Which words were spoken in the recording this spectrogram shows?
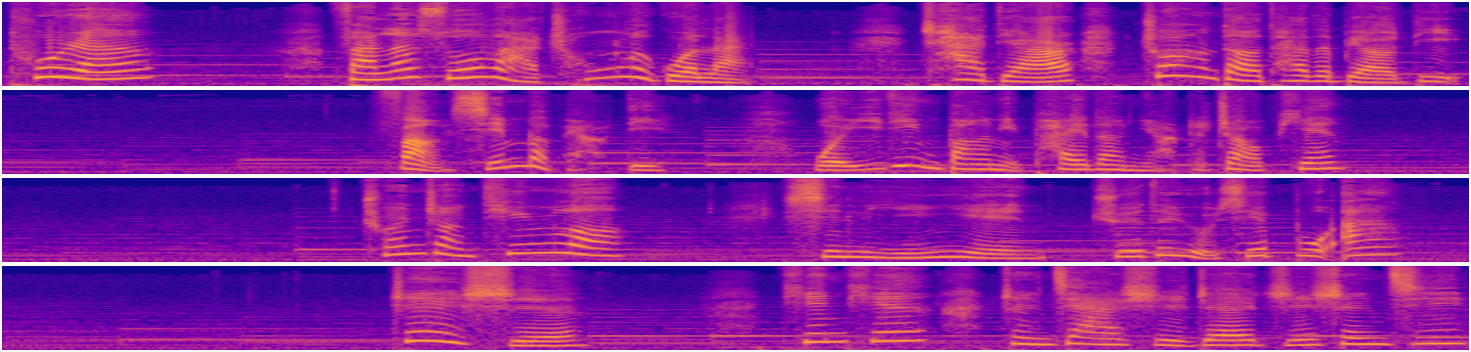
突然，法兰索瓦冲了过来，差点儿撞到他的表弟。放心吧，表弟，我一定帮你拍到鸟的照片。船长听了，心里隐隐觉得有些不安。这时，天天正驾驶着直升机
